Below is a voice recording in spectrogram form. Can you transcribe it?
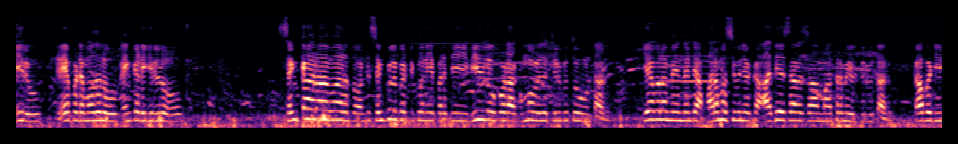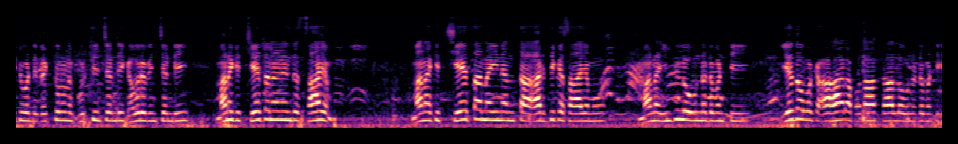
వీరు రేపటి మొదలు వెంకటగిరిలో శంకారావాలతో అంటే శంకులు పెట్టుకుని ప్రతి వీధిలో కూడా గుమ్మ మీద తిరుగుతూ ఉంటారు. కేవలం ఏంటంటే ఆ పరమశివుని యొక్క ఆదేశానుసారం మాత్రమే వీళ్ళు తిరుగుతారు. కాబట్టి ఇటువంటి వ్యక్తులను గుర్తించండి గౌరవించండి. మనకి చేతనైనంత సాయం మనకి చేతనైనంత ఆర్థిక సాయము మన ఇంటిలో ఉన్నటువంటి ఏదో ఒక ఆహార పదార్థాల్లో ఉన్నటువంటి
